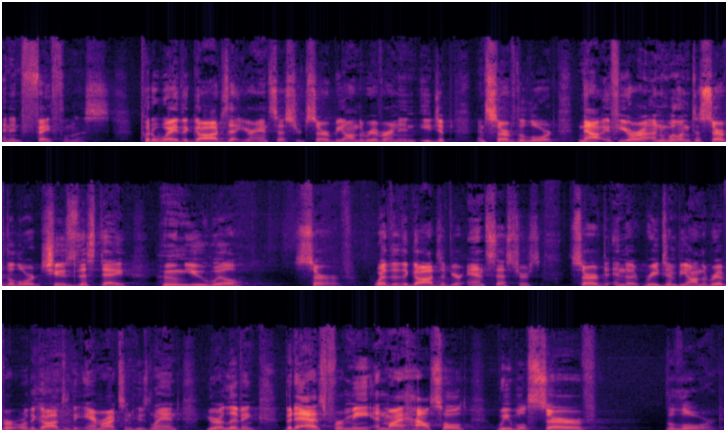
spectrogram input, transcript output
and in faithfulness. Put away the gods that your ancestors served beyond the river and in Egypt and serve the Lord. Now, if you are unwilling to serve the Lord, choose this day whom you will serve, whether the gods of your ancestors served in the region beyond the river, or the gods of the Amorites in whose land you are living. But as for me and my household, we will serve the Lord.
